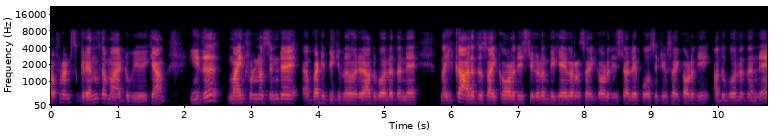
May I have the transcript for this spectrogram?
റെഫറൻസ് ഗ്രന്ഥമായിട്ട് ഉപയോഗിക്കാം. ഇത് മൈൻഡ്ഫുൾനെസിന്റെ പഠിപ്പിക്കുന്നവർ അതുപോലെ തന്നെ ഇക്കാലത്ത് സൈക്കോളജിസ്റ്റുകളും ബിഹേവിയറൽ സൈക്കോളജിസ്റ്റ് അല്ലെ പോസിറ്റീവ് സൈക്കോളജി അതുപോലെ തന്നെ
